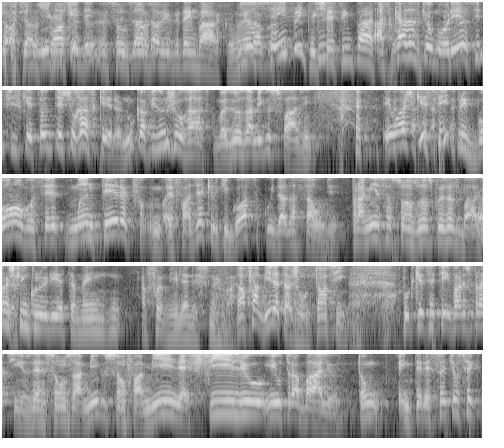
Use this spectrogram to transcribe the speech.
eu sou sócio, tem, eu sou sócio amigo que tem barco. E eu sempre tem que ser simpático. As casas que eu morei, eu sempre fiz questão de ter churrasqueira. Nunca fiz um churrasco, mas meus amigos fazem. Eu acho que é sempre bom você manter, é, fazer aquilo que gosta, cuidar da saúde. Para mim, essas são as duas coisas básicas. Eu acho que incluiria também a família nesse negócio. A família tá junto. Então, assim, porque você tem vários pratinhos, né? São os amigos, são família, é filho e o trabalho. Então, é interessante você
